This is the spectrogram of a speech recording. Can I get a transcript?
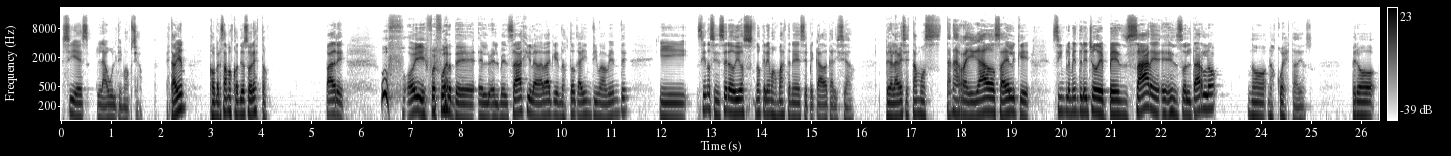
sí es la última opción. ¿Está bien? ¿Conversamos con Dios sobre esto? Padre, Uf, hoy fue fuerte el, mensaje y la verdad que nos toca íntimamente. Y siendo sincero, Dios, no queremos más tener ese pecado acariciado. Pero a la vez estamos tan arraigados a Él que simplemente el hecho de pensar en, en soltarlo no nos cuesta, Dios. Pero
